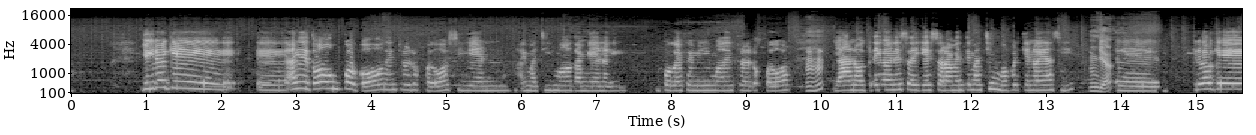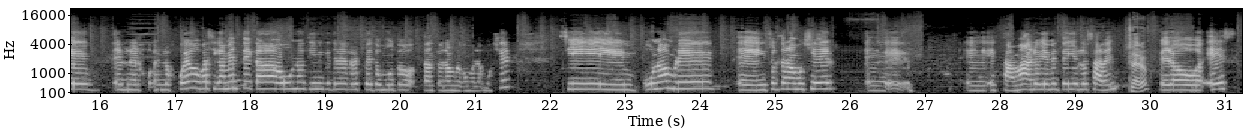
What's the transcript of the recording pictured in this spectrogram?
Yo creo que eh, hay de todo un poco dentro de los juegos. Si bien hay machismo, también hay un poco de feminismo dentro de los juegos. Ya no creo en eso de que es solamente machismo, porque no es así. ¿Ya? Eh, creo que en, el en los juegos básicamente cada uno tiene que tener respeto mutuo, tanto el hombre como la mujer. Si un hombre eh, insulta a una mujer, eh, está mal, obviamente ellos lo saben, Claro. pero es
